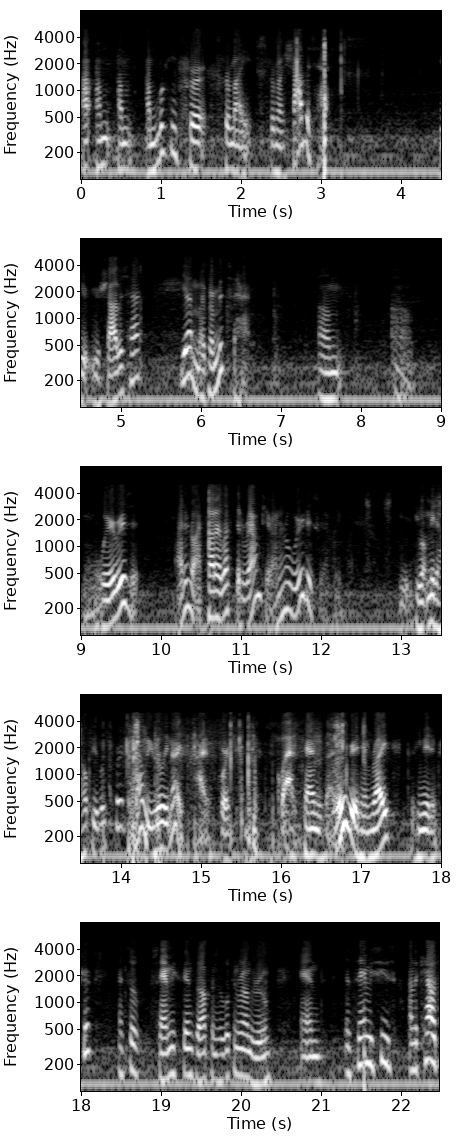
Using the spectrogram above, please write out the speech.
I, I'm I'm I'm looking for for my for my Shabbos hat. Your your Shabbos hat? Yeah, my bar mitzvah hat. Um, um, where is it? I don't know. I thought I left it around here. I don't know where it is exactly. Do you want me to help you look for it? That would be really nice. I, of course, glad Sammy's not angry at him, right? Because he made him trip. And so Sammy stands up and they're looking around the room, and and Sammy sees on the couch,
